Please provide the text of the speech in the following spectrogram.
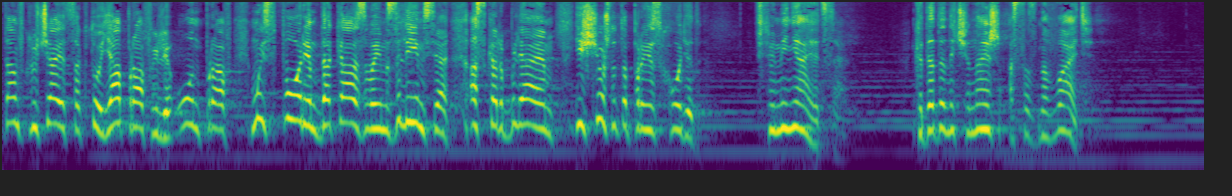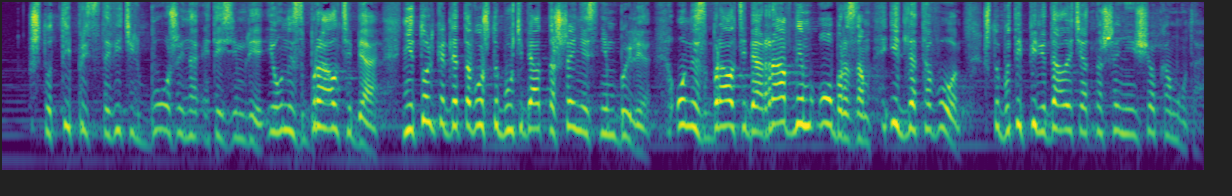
там включается кто, я прав или он прав. Мы спорим, доказываем, злимся, оскорбляем, еще что-то происходит. Все меняется. Когда ты начинаешь осознавать, что ты представитель Божий на этой земле. И Он избрал тебя не только для того, чтобы у тебя отношения с Ним были. Он избрал тебя равным образом и для того, чтобы ты передал эти отношения еще кому-то.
